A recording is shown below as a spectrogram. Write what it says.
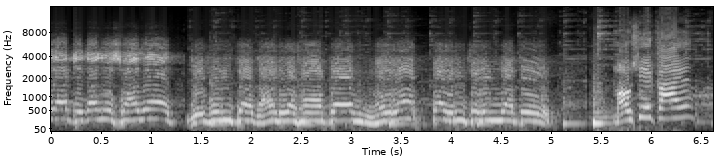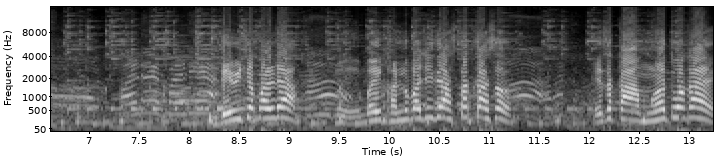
या ठिकाणी स्वागत. जेजुरीचा घाट जसा आपण नवलाख पायरी चढून जातो. मावशी हे काय? देवीच्या पलड्या बाई खंडोबाची इथे असतात का असं? याचं का महत्त्व काय?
